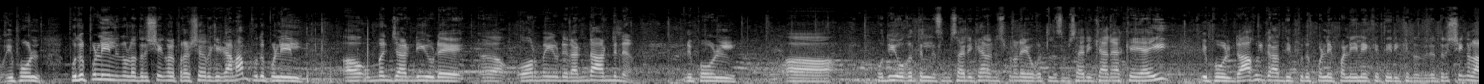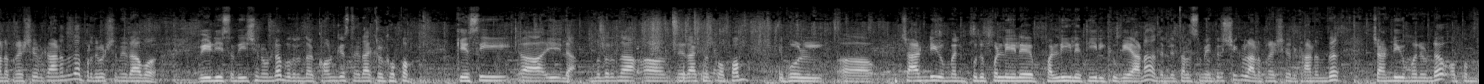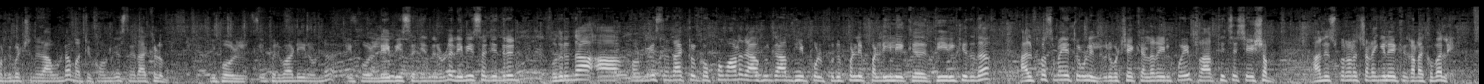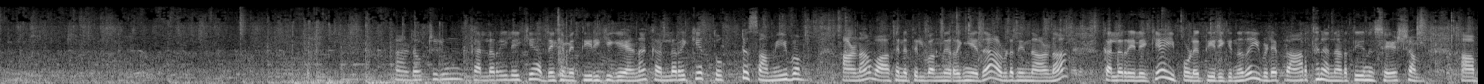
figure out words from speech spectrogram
തുടരുന്നു ഇപ്പോൾ പുതുപ്പള്ളിയിൽ നിന്നുള്ള ദൃശ്യങ്ങൾ പ്രേക്ഷകർക്ക് കാണാം. പുതുപ്പള്ളിയിൽ ഉമ്മൻചാണ്ടിയുടെ ഓർമ്മയുടെ രണ്ടാണ്ടിന് ഇപ്പോൾ പൊതുയോഗത്തിൽ സംസാരിക്കാൻ അനുസ്മരണ യോഗത്തിൽ സംസാരിക്കാനൊക്കെയായി. ഇപ്പോൾ രാഹുൽ ഗാന്ധി പുതുപ്പള്ളി പള്ളിയിലേക്ക് എത്തിയിരിക്കുന്നതിന്റെ ദൃശ്യങ്ങളാണ് പ്രേക്ഷകർ കാണുന്നത്. പ്രതിപക്ഷ നേതാവ് വി ഡി സതീശനുണ്ട്. മുതിർന്ന കോൺഗ്രസ് നേതാക്കൾക്കൊപ്പം കെ സി ഇല്ല മുതിർന്ന നേതാക്കൾക്കൊപ്പം ഇപ്പോൾ ചാണ്ടിയുമ്മൻ പുതുപ്പള്ളിയിലെ പള്ളിയിലെത്തിയിരിക്കുകയാണ്. അതിന്റെ തത്സമയ ദൃശ്യങ്ങളാണ് പ്രേക്ഷകർ കാണുന്നത്. ചാണ്ടി ഉമ്മനുണ്ട് ഒപ്പം പ്രതിപക്ഷ നേതാവുണ്ട് മറ്റു കോൺഗ്രസ് നേതാക്കളും ഇപ്പോൾ ഈ പരിപാടിയിലുണ്ട്. ഇപ്പോൾ ലേബി സജീന്ദ്രനുണ്ട് ലേബി സജീന്ദ്രൻ മുതിർന്ന കോൺഗ്രസ് നേതാക്കൾക്കൊപ്പമാണ് രാഹുൽ ഗാന്ധി ഇപ്പോൾ പുതുപ്പള്ളി പള്ളിയിലേക്ക് എത്തിയിരിക്കുന്നത്. അല്പസമയത്തിനുള്ളിൽ ഒരുപക്ഷെ കല്ലറയിൽ പോയി പ്രാർത്ഥിച്ച ശേഷം അനുസ്മരണ ചടങ്ങിലേക്ക് കടക്കുമല്ലേ? അരുൺ കല്ലറയിലേക്ക് അദ്ദേഹം എത്തിയിരിക്കുകയാണ്. കല്ലറയ്ക്ക് തൊട്ട് സമീപം ആണ് വാഹനത്തിൽ വന്നിറങ്ങിയത്. അവിടെ നിന്നാണ് കല്ലറയിലേക്ക് ഇപ്പോൾ എത്തിയിരിക്കുന്നത്. ഇവിടെ പ്രാർത്ഥന നടത്തിയതിനു ശേഷം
